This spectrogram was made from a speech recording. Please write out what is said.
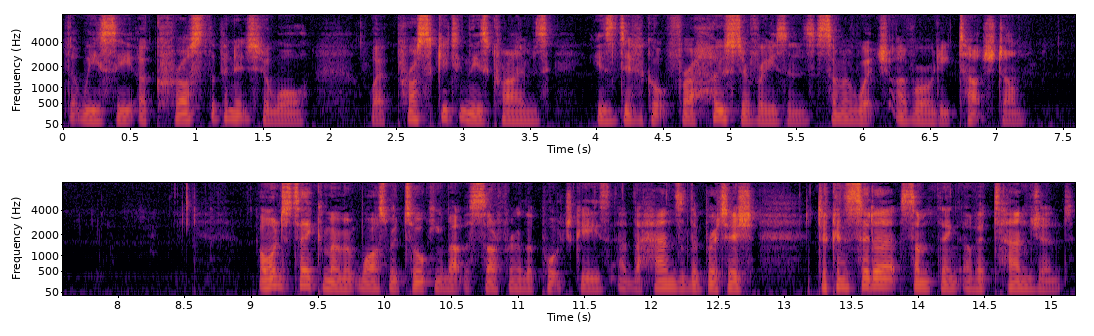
that we see across the Peninsular War, where prosecuting these crimes is difficult for a host of reasons, some of which I've already touched on. I want to take a moment whilst we're talking about the suffering of the Portuguese at the hands of the British to consider something of a tangent.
